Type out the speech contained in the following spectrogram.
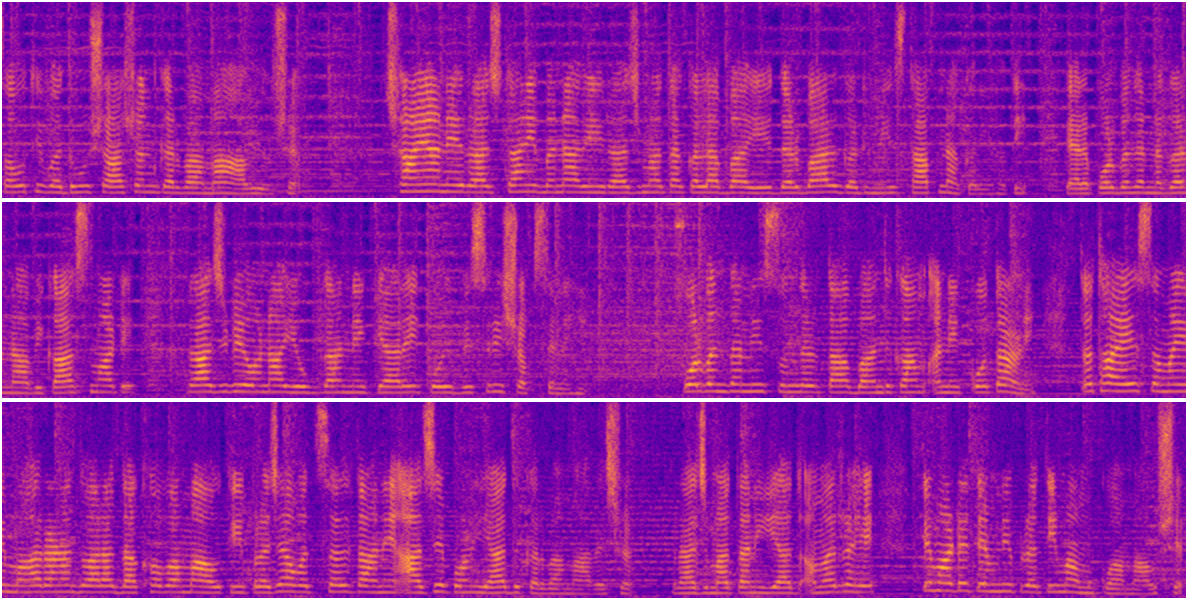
સૌથી વધુ શાસન કરવામાં આવ્યું છે. છાયાને રાજધાની બનાવી રાજમાતા કલાબાઈએ દરબારગઢની સ્થાપના કરી હતી. ત્યારે પોરબંદર નગરના વિકાસ માટે રાજવીઓના યોગદાનને ક્યારેય કોઈ વિસરી શકશે નહીં. પોરબંદરની સુંદરતા, બાંધકામ અને કોતરણી તથા એ સમયે મહારાણા દ્વારા દાખવવામાં આવતી પ્રજાવત્સલતાને આજે પણ યાદ કરવામાં આવે છે. રાજમાતાની યાદ અમર રહે તે માટે તેમની પ્રતિમા મૂકવામાં આવશે.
